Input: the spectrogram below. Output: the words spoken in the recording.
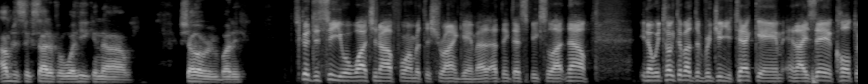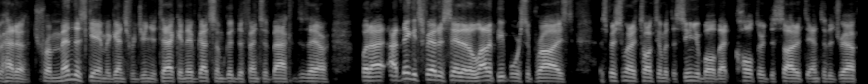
I'm just excited for what he can um, show everybody. It's good to see you were watching out for him at the Shrine game. I, I think that speaks a lot. Now, you know, we talked about the Virginia Tech game, and Isaiah Coulter had a tremendous game against Virginia Tech, and they've got some good defensive backs there. But I, I, think it's fair to say that a lot of people were surprised, especially when I talked to him at the Senior Bowl, that Coulter decided to enter the draft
